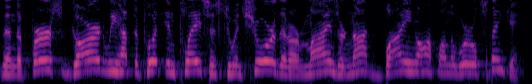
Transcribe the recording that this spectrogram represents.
then the first guard we have to put in place is to ensure that our minds are not buying off on the world's thinking.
